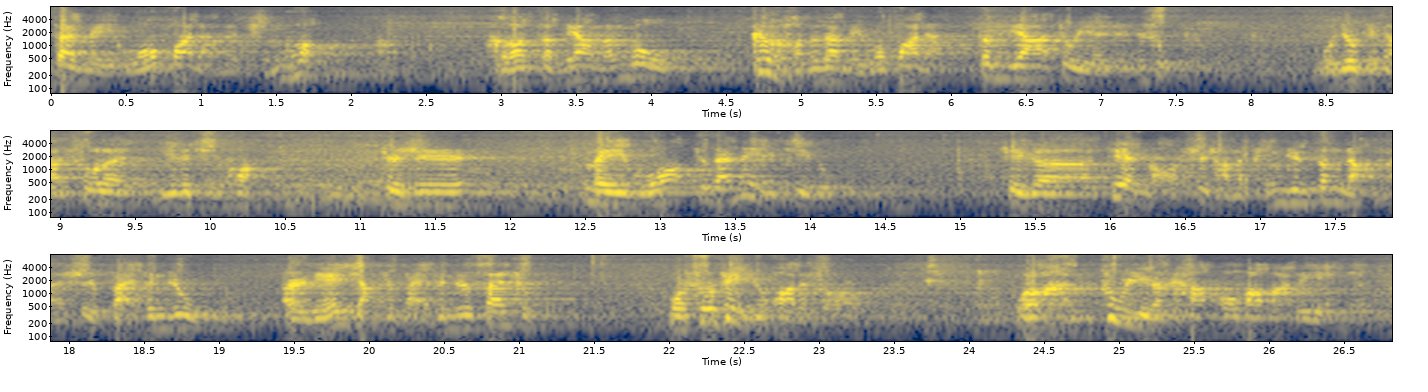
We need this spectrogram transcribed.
在美国发展的情况啊，和怎么样能够更好的在美国发展，增加就业人数。我就给他说了一个情况，就是美国就在那个季度，这个电脑市场的平均增长呢是百分之五，而联想是百分之三十五。我说这句话的时候。我很注意的看奥巴马的眼睛，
